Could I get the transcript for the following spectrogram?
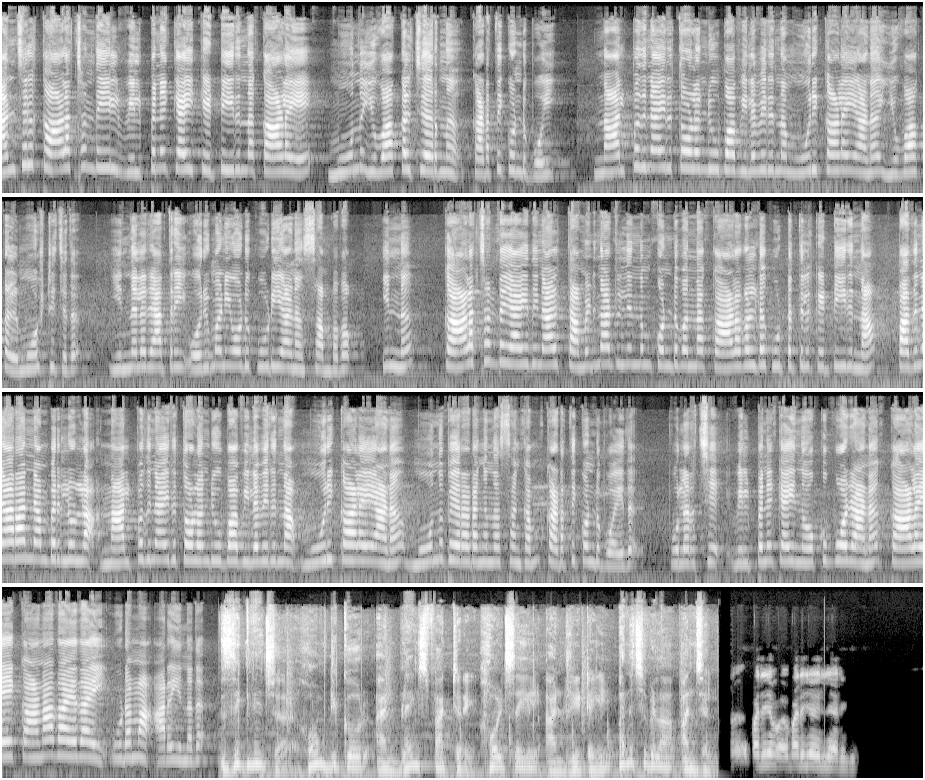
അഞ്ചൽ കാളച്ചന്തയിൽ വിൽപ്പനയ്ക്കായി കെട്ടിയിരുന്ന കാളയെ മൂന്ന് യുവാക്കൾ ചേർന്ന് കടത്തിക്കൊണ്ടുപോയി. നാൽപ്പതിനായിരത്തോളം രൂപ വില വരുന്ന മൂരിക്കാളയാണ് യുവാക്കൾ മോഷ്ടിച്ചത്. ഇന്നലെ രാത്രി ഒരു മണിയോട് കൂടിയാണ് സംഭവം. ഇന്ന് കാളച്ചന്തയായതിനാൽ തമിഴ്നാട്ടിൽ നിന്നും കൊണ്ടുവന്ന കാളകളുടെ കൂട്ടത്തിൽ കെട്ടിയിരുന്ന പതിനാറാം നമ്പറിലുള്ള നാൽപ്പതിനായിരത്തോളം രൂപ വില വരുന്ന മൂരിക്കാളയാണ് മൂന്ന് പേരടങ്ങുന്ന സംഘം കടത്തിക്കൊണ്ടുപോയത്. പുലർച്ചെ വിൽപ്പനയ്ക്കായി നോക്കുമ്പോഴാണ് കാളയെ കാണാതായതായി ഉടമ അറിയുന്നത്. Signature home decor and blinds factory wholesale and retail Panachuvila Anchal. പരിചയ പരിചയമില്ലായിരിക്കും.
